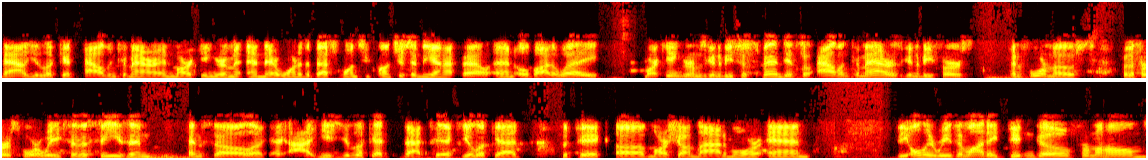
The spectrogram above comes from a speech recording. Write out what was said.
Now you look at Alvin Kamara and Mark Ingram, and they're one of the best one-two punches in the NFL. And oh, by the way, Mark Ingram's going to be suspended, so Alvin Kamara is going to be first and foremost for the first four weeks of the season. And so, look, I, you, you look at that pick, you look at the pick of Marshon Lattimore, and the only reason why they didn't go for Mahomes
